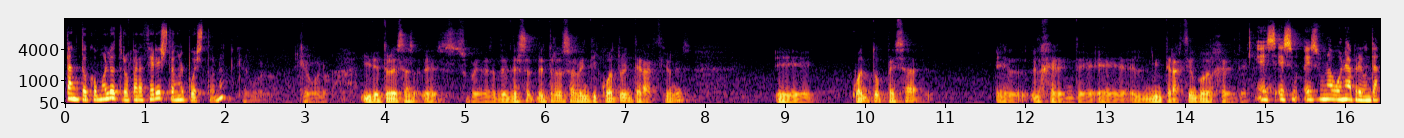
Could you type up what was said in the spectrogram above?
tanto como el otro para hacer esto en el puesto, ¿no? Qué bueno, qué bueno. Y dentro de esas, es dentro de esas 24 interacciones, eh, ¿cuánto pesa el, gerente, eh, mi interacción con el gerente? Es, es, es, una buena pregunta.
